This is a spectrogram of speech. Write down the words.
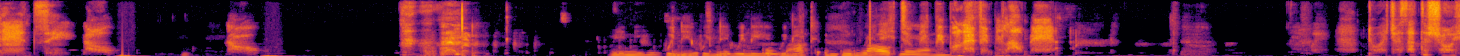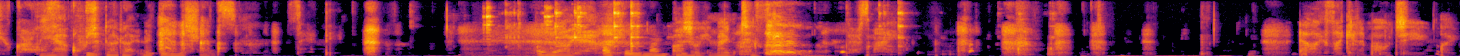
Nancy, no. No. We need, We need- we need- we need- we relax and be loud, man. People haven't been loud, man. Do I just have to show you girls? We have oh, free data and game missions. Sandy. Oh yeah, I'll show you mine. I'll show you mine too. There's mine. It looks like an emoji. Like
